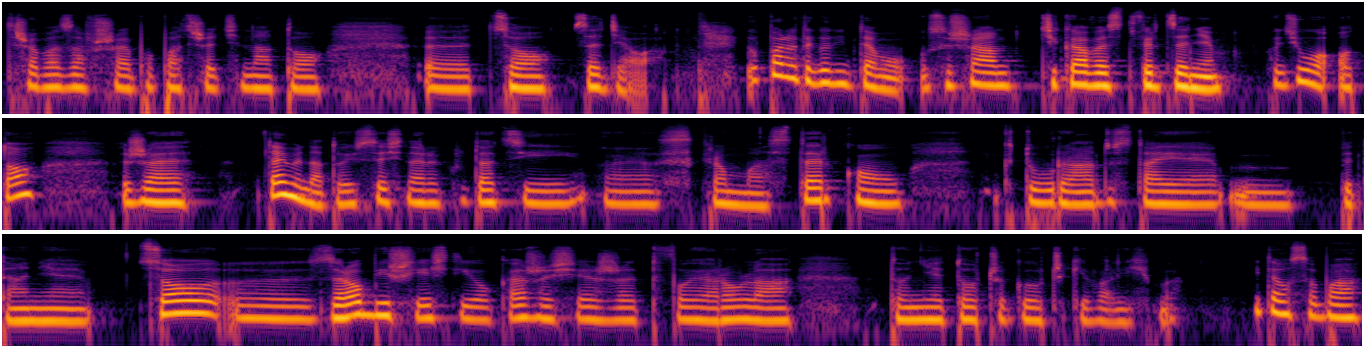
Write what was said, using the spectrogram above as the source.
trzeba zawsze popatrzeć na to, y, co zadziała. I parę tygodni temu usłyszałam ciekawe stwierdzenie. Chodziło o to, że dajmy na to, jesteś na rekrutacji e, Scrum Masterką, która dostaje mm, pytanie, co e, zrobisz, jeśli okaże się, że Twoja rola to nie to, czego oczekiwaliśmy. I ta osoba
